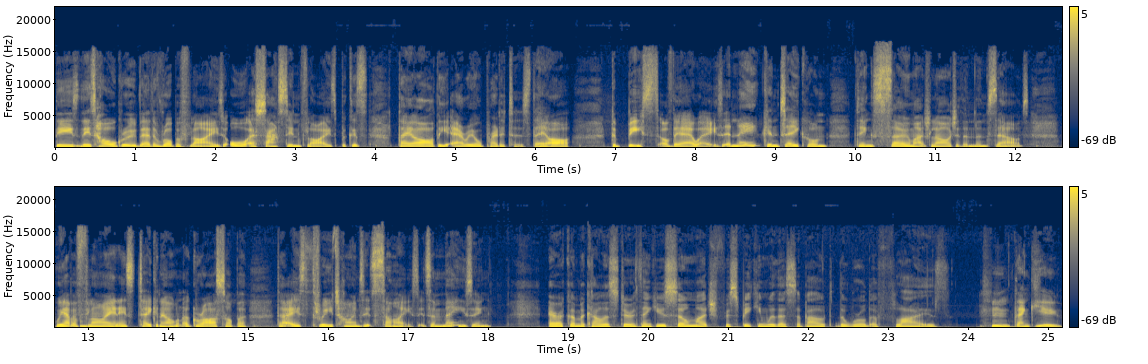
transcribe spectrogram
these this whole group, they're the robber flies or assassin flies because they are the aerial predators. They are the beasts of the airways, and they can take on things so much larger than themselves. We have a mm. fly, and it's taken on a grasshopper that is three times its size. It's amazing. Erica McAlister, thank you so much for speaking with us about the world of flies. Thank you.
